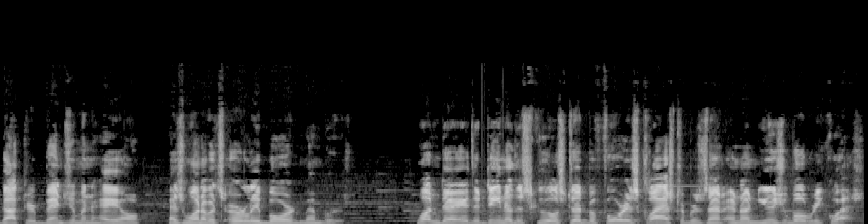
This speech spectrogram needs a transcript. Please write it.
Dr. Benjamin Hale as one of its early board members. One day, the dean of the school stood before his class to present an unusual request.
